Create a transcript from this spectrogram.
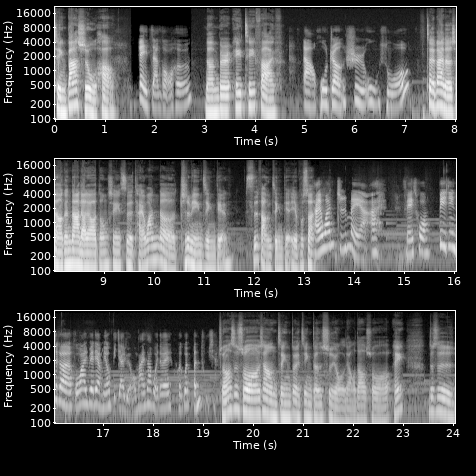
请八十五号。八十五号。Number eighty five。到户政事务所。这一拜呢，想要跟大家聊聊的东西是台湾的知名景点、私房景点，也不算。台湾之美啊，哎，没错，毕竟这个国外月亮没有比较远，我们还是要回归回归本土一下。主要是说，像今最近跟室友聊到说，哎，就是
